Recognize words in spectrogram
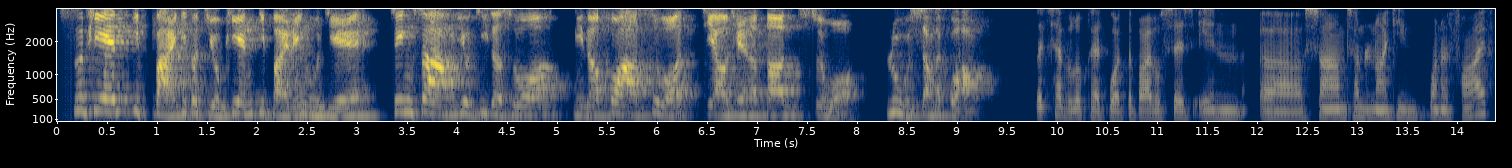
诗篇一百一十九篇一百零五节，经上又记着说，你的话是我脚前的灯，是我路上的光。 Let's have a look at what the Bible says in uh, Psalms 119 105.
